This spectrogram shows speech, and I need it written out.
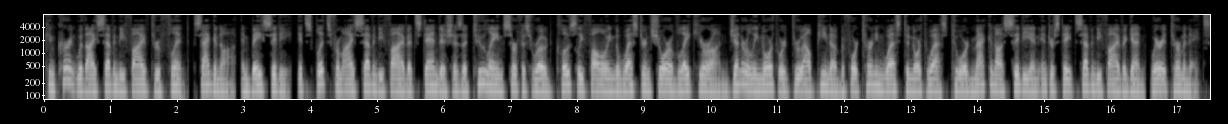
Concurrent with I-75 through Flint, Saginaw, and Bay City, it splits from I-75 at Standish as a two-lane surface road closely following the western shore of Lake Huron generally northward through Alpena before turning west to northwest toward Mackinaw City and Interstate 75 again, where it terminates.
